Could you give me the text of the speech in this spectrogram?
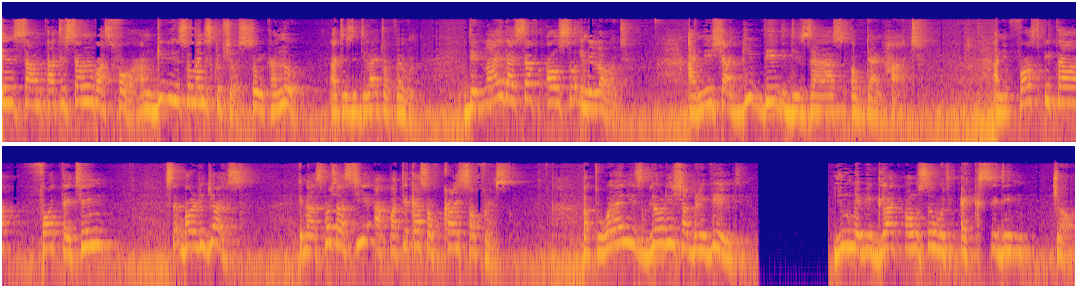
In Psalm 37, verse 4, I'm giving you so many scriptures so you can know that is the delight of heaven. Delight thyself also in the Lord, and he shall give thee the desires of thine heart. And in 1 Peter 4:13, but rejoice, inasmuch as ye are partakers of Christ's sufferings, that when his glory shall be revealed, you may be glad also with exceeding joy.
